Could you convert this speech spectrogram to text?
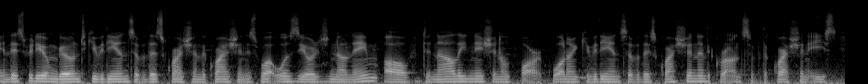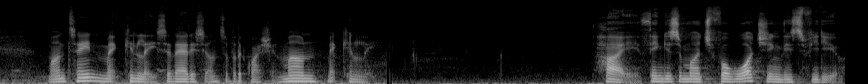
In this video I'm going to give you the answer of this question. The question is what was the original name of Denali National Park? Well I give you the answer of this question and the answer of the question is Mountain McKinley. So that is the answer for the question. Mount McKinley. Hi, thank you so much for watching this video.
